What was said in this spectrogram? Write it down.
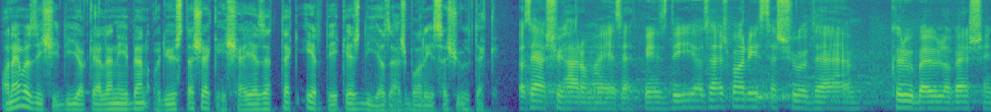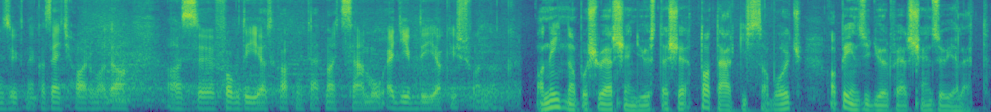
A nevezési díjak ellenében a győztesek és helyezettek értékes díjazásban részesültek. Az első három helyezett pénzdíjazásban részesül, de körülbelül a versenyzőknek az egyharmada az fog díjat kapni, tehát nagy számú egyéb díjak is vannak. A négy napos verseny győztese Tatár Kis Szabolcs, a pénzügyőr versenyzője lett.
